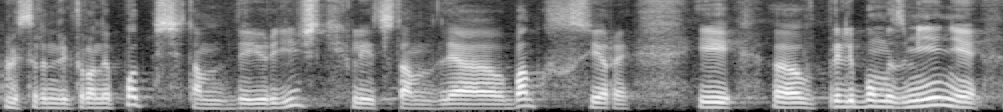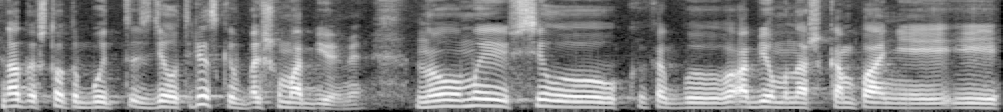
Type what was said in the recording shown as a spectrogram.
квалифицированной электронной подписи там, для юридических лиц, там, для банковской сферы. И при любом изменении надо что-то будет сделать резко в большом объеме. Но мы в силу как бы, объема нашей компании и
